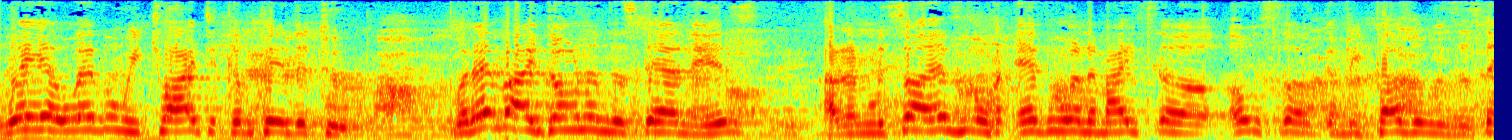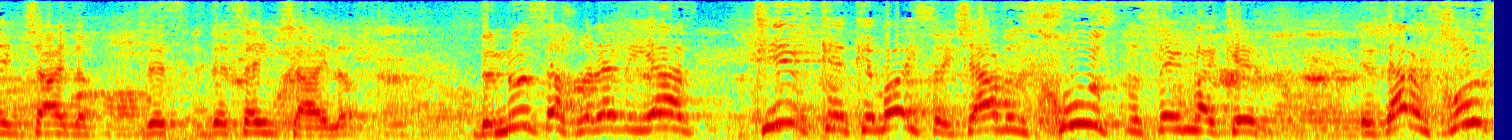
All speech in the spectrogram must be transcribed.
way however we try to compare the two. Whatever I don't understand is, and I'm so everyone, everyone in my also can be puzzled with the same shiloh, this, the same shiloh. The nusach, whatever he has, Tivke kemoisa, you have a schus the same like him. Is that a schus?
